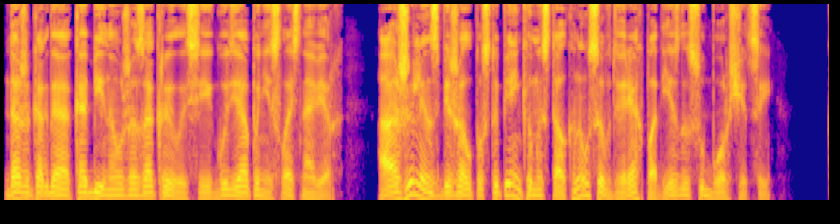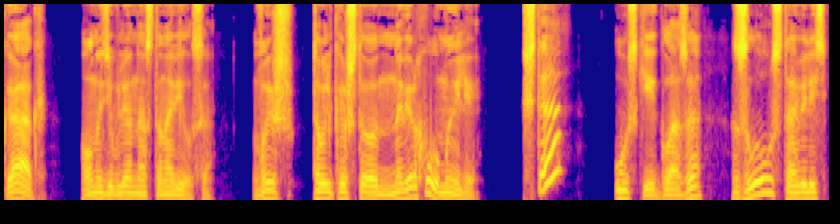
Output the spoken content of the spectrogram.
даже когда кабина уже закрылась и гудя понеслась наверх. А Жилин сбежал по ступенькам и столкнулся в дверях подъезда с уборщицей. «Как?» — он удивленно остановился. «Вы ж только что наверху мыли». «Что?» Узкие глаза зло уставились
